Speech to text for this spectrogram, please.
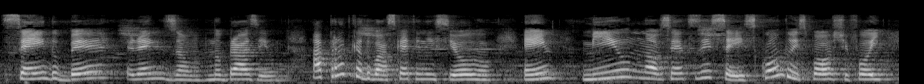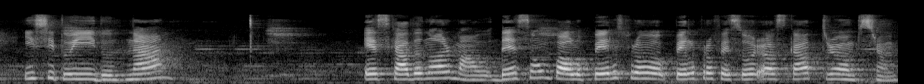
sendo Berenzão, no Brasil. A prática do basquete iniciou em 1906, quando o esporte foi instituído na escada normal de São Paulo pelos, pelo professor Oscar Thompson.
